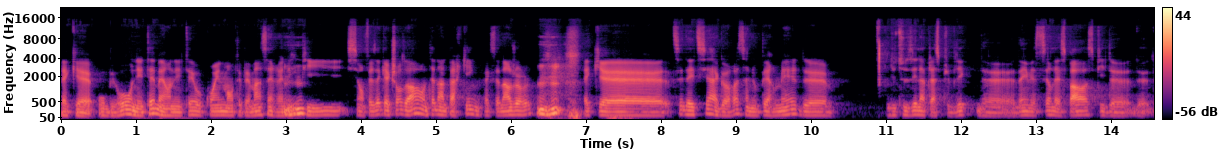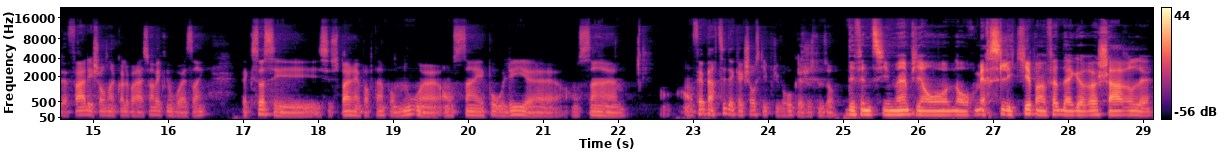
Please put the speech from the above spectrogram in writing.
Fait que, euh, au bureau, on était, ben, on était au coin de Montépément, Saint-René. Mm-hmm. Puis, si on faisait quelque chose dehors, on était dans le parking. Fait que c'est dangereux. Mm-hmm. Fait que, tu sais, d'être ici à Agora, ça nous permet de d'utiliser la place publique, d'investir l'espace, puis de, de, faire des choses en collaboration avec nos voisins. Fait que ça, c'est super important pour nous. Euh, on se sent épaulé, euh, on se sent on fait partie de quelque chose qui est plus gros que juste nous autres. Définitivement. Puis on, remercie l'équipe, en fait, d'Agora, Charles,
